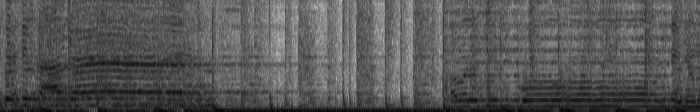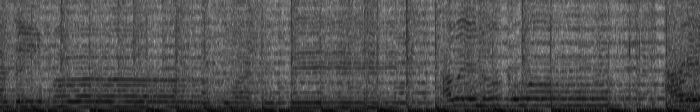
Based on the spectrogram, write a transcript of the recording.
தேசத்துக்காக அவரை துதிப்போம். தினமும் ஜெயிப்போம் விசுவாசித்து அவரை நோக்குவோம். அவரை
